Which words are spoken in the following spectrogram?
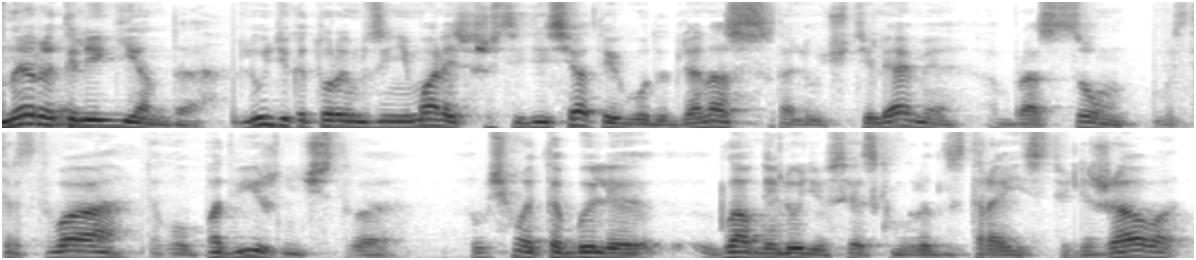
Нер – это легенда. Люди, которые им занимались в 60-е годы, для нас стали учителями, образцом мастерства, такого подвижничества. В общем, это были главные люди в советском градостроительстве. Лежава,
